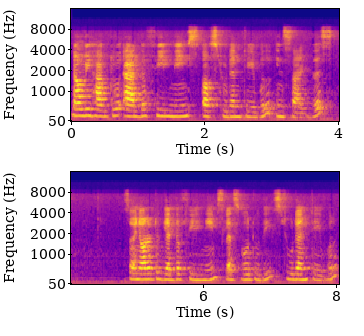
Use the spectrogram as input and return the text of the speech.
Now we have to add the field names of student table inside this. So in order to get the field names, let's go to the student table.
